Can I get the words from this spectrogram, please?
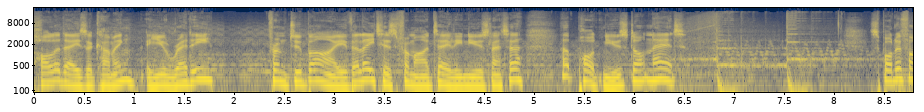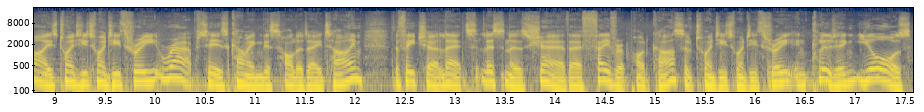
Holidays are coming. Are you ready? From Dubai, the latest from our daily newsletter at podnews.net. Spotify's 2023 Wrapped is coming this holiday time. The feature lets listeners share their favourite podcasts of 2023, including yours.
